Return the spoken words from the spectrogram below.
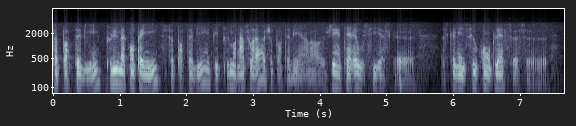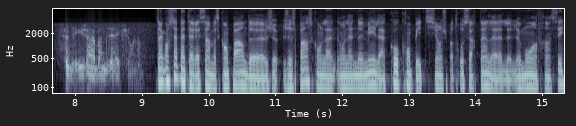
se porte bien, plus ma compagnie se porte bien, et puis plus mon entourage se porte bien. Alors, j'ai intérêt aussi à ce que, à ce que l'industrie au complet se dirige dans la bonne direction. C'est un concept intéressant parce qu'on parle de, je, pense qu'on l'a, nommé la co-compétition. Je ne suis pas trop certain le, mot en français.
